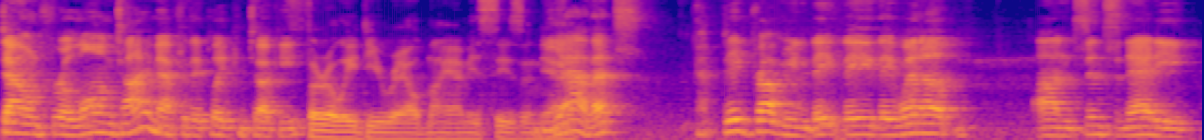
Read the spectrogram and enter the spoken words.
down for a long time after they played Kentucky. Thoroughly derailed Miami's season. Yeah. Yeah, that's a big problem. I mean, they, they, they went up on Cincinnati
